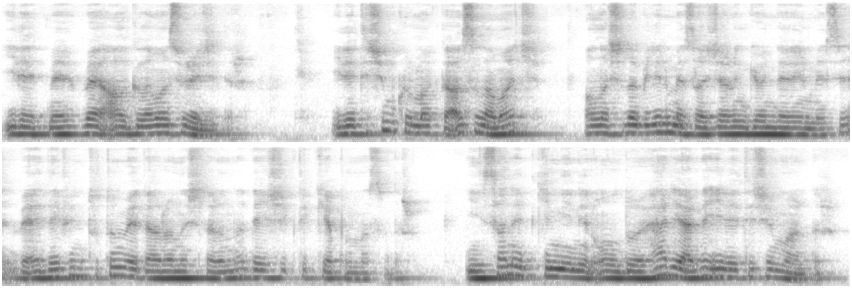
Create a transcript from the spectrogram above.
iletme ve algılama sürecidir. İletişim kurmakta asıl amaç anlaşılabilir mesajların gönderilmesi ve hedefin tutum ve davranışlarında değişiklik yapılmasıdır. İnsan etkinliğinin olduğu her yerde iletişim vardır.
